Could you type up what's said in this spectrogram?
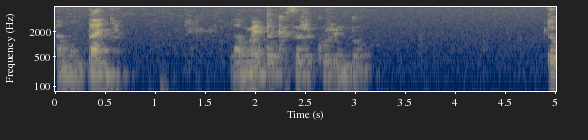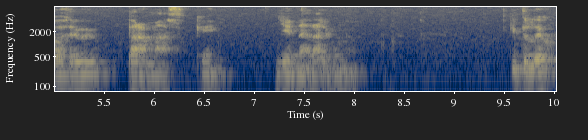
la montaña, la meta que estás recorriendo te va a servir para más que llenar alguna. Aquí te lo dejo.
